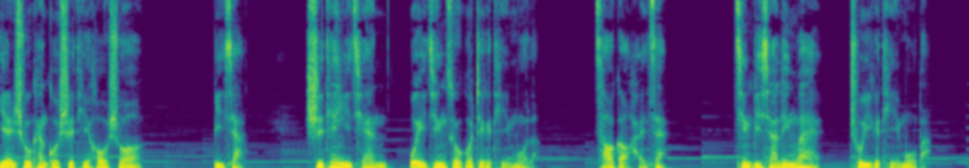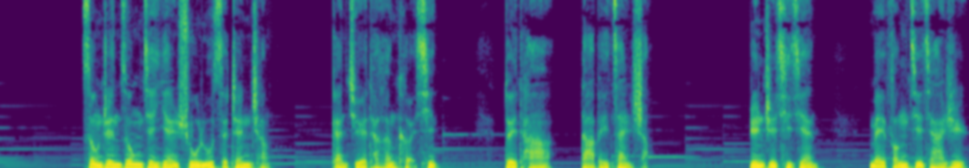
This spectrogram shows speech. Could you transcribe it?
晏殊看过试题后说：“陛下，十天以前我已经做过这个题目了，草稿还在，请陛下另外。”出一个题目吧。宋真宗见晏殊如此真诚，感觉他很可信，对他大为赞赏。任职期间，每逢节假日，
